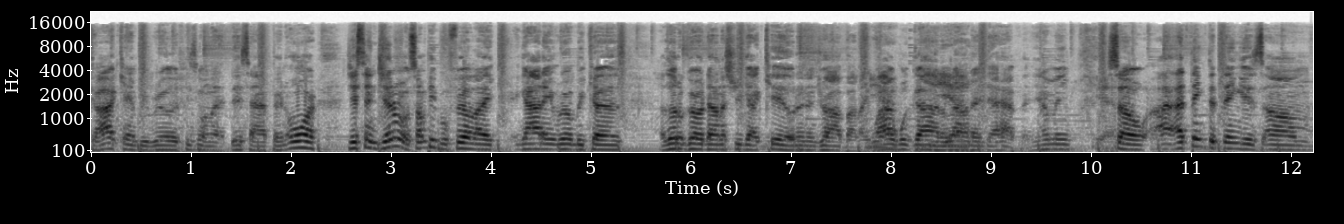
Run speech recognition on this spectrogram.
God can't be real if He's gonna let this happen, or just in general, some people feel like God ain't real because a little girl down the street got killed in a drive-by. Like, why would God Yeah. allow that to happen? You know what I mean? Yeah. So I, I think the thing is, um,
